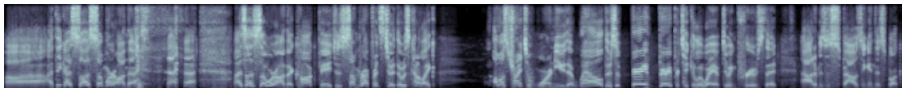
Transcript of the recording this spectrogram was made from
Uh, I think I saw somewhere on the I saw somewhere on the Coq pages some reference to it that was kind of like almost trying to warn you that well there's a very very particular way of doing proofs that adam is espousing in this book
